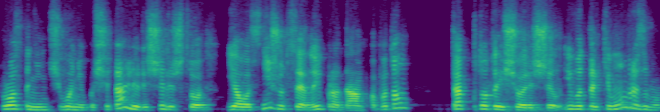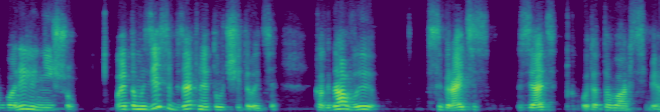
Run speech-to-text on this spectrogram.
просто ничего не посчитали, решили, что я вот снижу цену и продам, а потом так кто-то еще решил. И вот таким образом обвалили нишу. Поэтому здесь обязательно это учитывайте, когда вы собираетесь взять какой-то товар себе.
